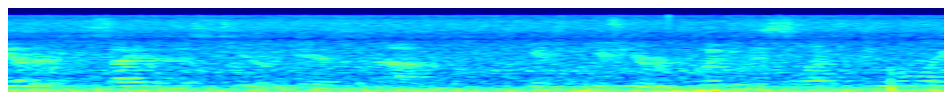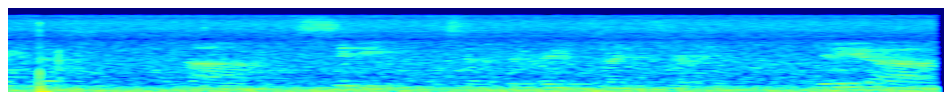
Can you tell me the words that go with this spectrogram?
The other side of this too is, um, if, if you're looking to select a tool like this, um, CIDI, Center for Innovative Design and Instruction, they, um,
